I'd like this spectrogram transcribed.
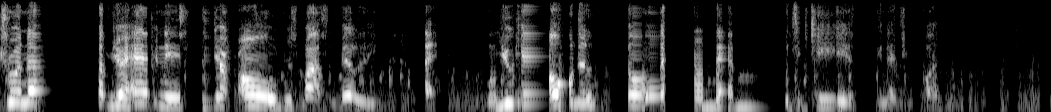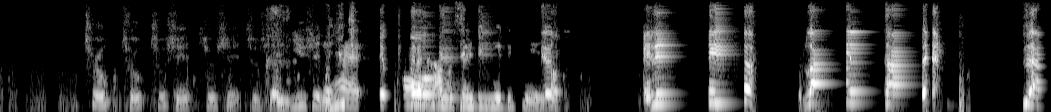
True enough, your happiness is your own responsibility. But when you get older, you don't want to bad with your kids thinking that you funny. True, true, true shit, true shit, true shit. You should have had, had a conversation with the kids. Yeah. And it, it like that, you got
